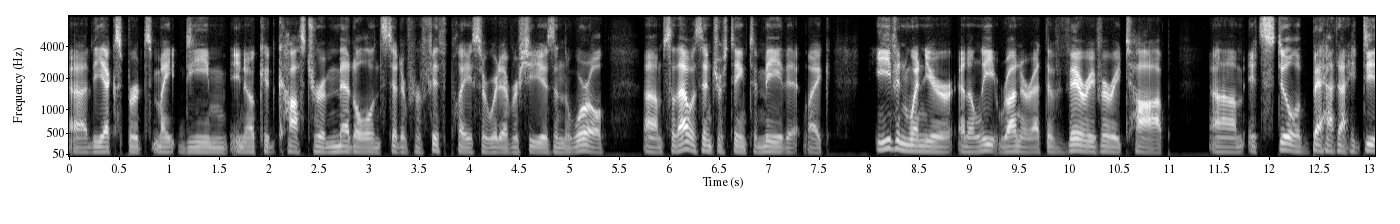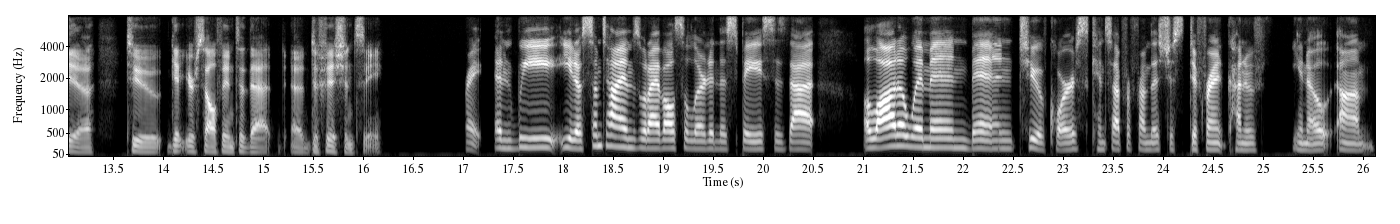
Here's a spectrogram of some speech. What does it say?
uh, the experts might deem you know could cost her a medal instead of her fifth place or whatever she is in the world. Um, so that was interesting to me that like even when you're an elite runner at the very very top, um, it's still a bad idea to get yourself into that uh, deficiency. Right. And we, you know, sometimes what I've also learned in this space is that a lot of women, men too, of course, can suffer from this just different kind of, you know, um,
